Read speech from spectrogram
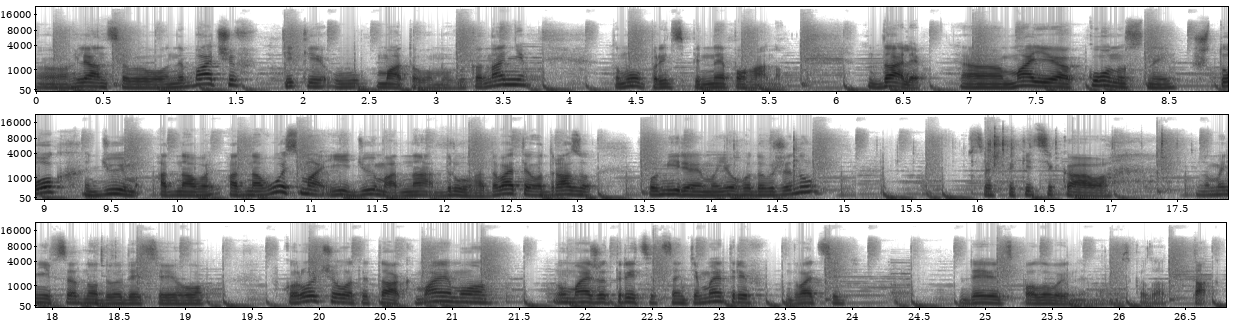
Глянцевого не бачив, тільки у матовому виконанні, тому, в принципі, непогано. Далі е, має конусний шток, дюйм 1,8 і дюйм 1,2. Давайте одразу поміряємо його довжину. Все ж таки цікаво. Ну, мені все одно доведеться його вкорочувати. Так, маємо ну, майже 30 см, 29,5 можна сказати. Так.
